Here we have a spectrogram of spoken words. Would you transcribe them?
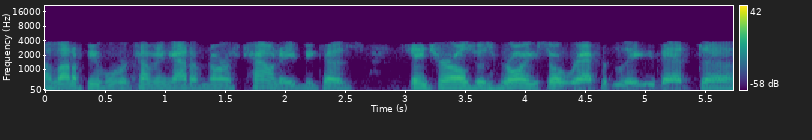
a lot of people were coming out of North County because St. Charles was growing so rapidly that uh,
